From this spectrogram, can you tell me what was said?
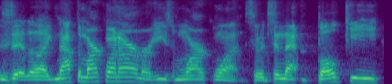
Is it like not the Mark One armor? He's Mark One. So it's in that bulky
